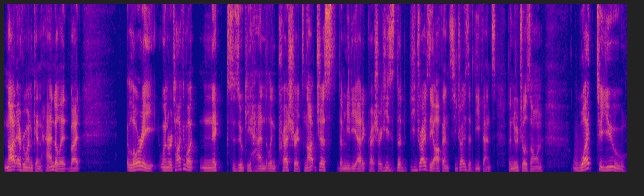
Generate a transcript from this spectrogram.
not everyone can handle it, but Lori, when we're talking about Nick Suzuki handling pressure, it's not just the mediatic pressure. He's the he drives the offense, he drives the defense, the neutral zone. What to you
